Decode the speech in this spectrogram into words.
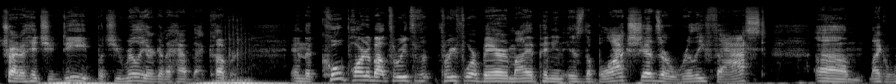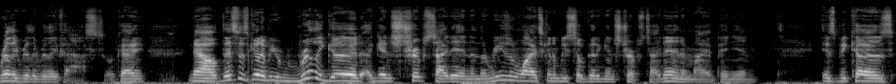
try to hit you deep, but you really are going to have that covered. And the cool part about 3 3 4 bear in my opinion is the block sheds are really fast. Um, like really, really, really fast. Okay. Now this is going to be really good against trips tight end, and the reason why it's going to be so good against trips tight end, in my opinion, is because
